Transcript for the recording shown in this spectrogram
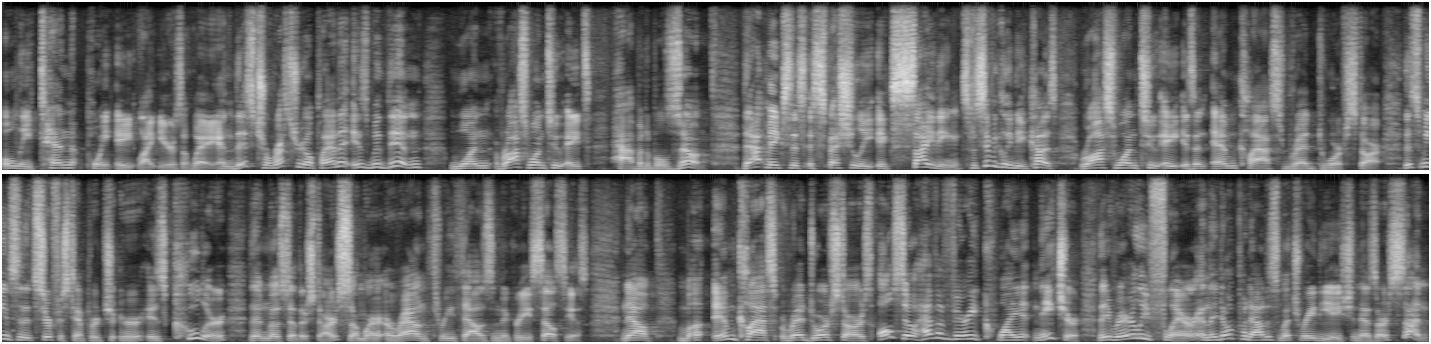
only 10.8 light years away. And this terrestrial planet is within one Ross 128's habitable zone. That makes this especially exciting, specifically because Ross 128 is an M-class red dwarf star. This means that its surface temperature is cooler than most other stars, somewhere around 3000 degrees Celsius. Now, M-class red dwarf stars also have a very quiet nature nature. They rarely flare and they don't put out as much radiation as our sun.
